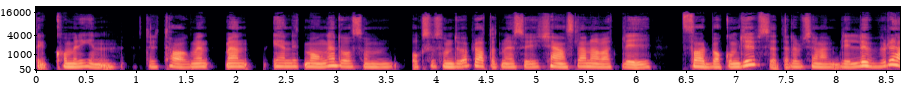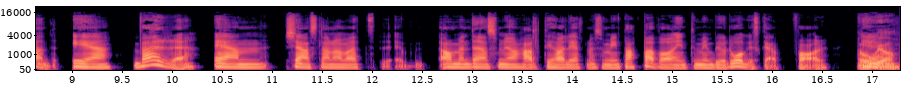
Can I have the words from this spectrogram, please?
det kommer in efter ett tag. Men, men enligt många då, som, också som du har pratat med, så är känslan av att bli förd bakom ljuset eller känna att bli lurad är värre än känslan av att ja, men den som jag alltid har levt med som min pappa var inte min biologiska far. Oh, ja.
